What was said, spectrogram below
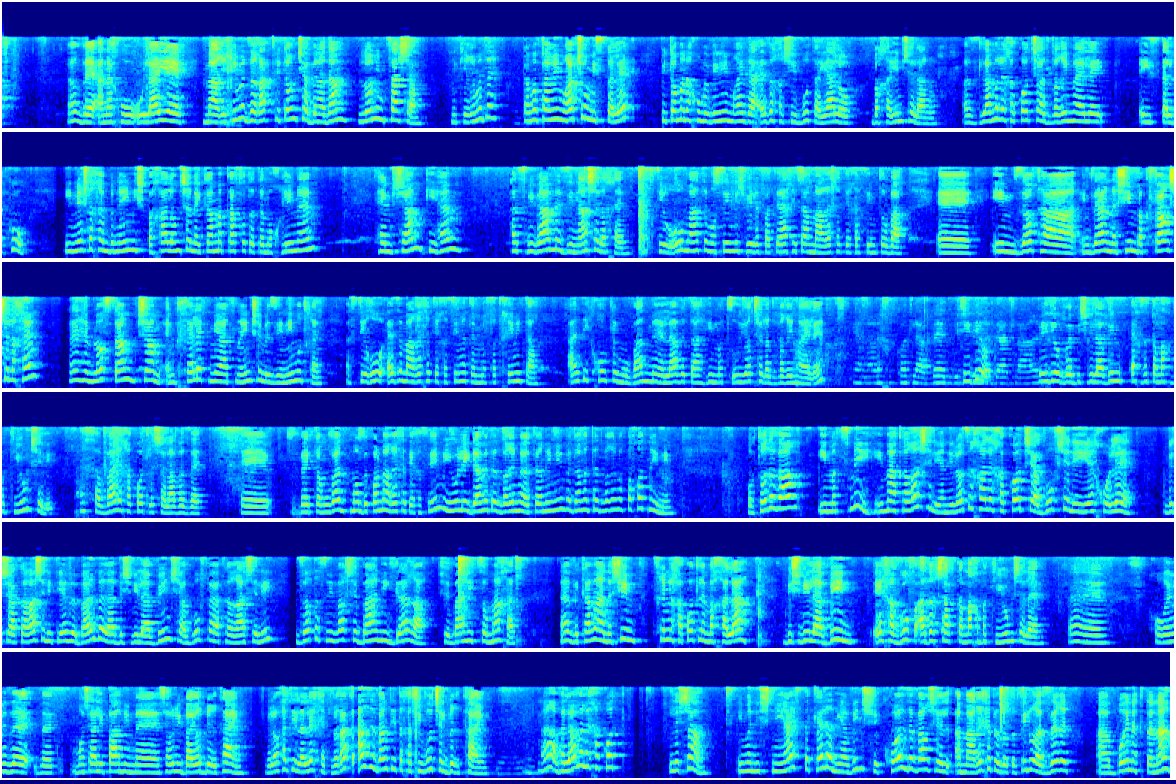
ואנחנו אולי אה, מעריכים את זה רק פתאום כשהבן אדם לא נמצא שם. מכירים את זה? כמה פעמים רק כשהוא מסתלק, פתאום אנחנו מבינים, רגע, איזה חשיבות היה לו בחיים שלנו. אז למה לחכות שהדברים האלה יסתלקו? אם יש לכם בני משפחה, לא משנה כמה כאפות אתם אוכלים מהם, הם שם כי הם הסביבה המזינה שלכם. תראו מה אתם עושים בשביל לפתח איתם מערכת יחסים טובה. אה, אם, זאת ה... אם זה האנשים בכפר שלכם, אה, הם לא סתם שם, הם חלק מהתנאים שמזינים אתכם. אז תראו איזה מערכת יחסים אתם מפתחים איתם. אל תיקחו כמובן מאליו את ההימצאויות של הדברים האלה. כן, לא לחכות לאבד בשביל בדיוק, לדעת להעריך. בדיוק, ובשביל להבין איך זה תמך בקיום שלי. חבל לחכות לשלב הזה. אה, וכמובן, כמו בכל מערכת יחסים, יהיו לי גם את הדברים היותר נעימים וגם את הדברים הפחות נעימים. אותו דבר עם עצמי, עם ההכרה שלי. אני לא צריכה לחכות שהגוף שלי יהיה חולה ושההכרה שלי תהיה בבלבלה בשביל להבין שהגוף וההכרה שלי זאת הסביבה שבה אני גרה, שבה אני צומחת. אה, וכמה אנשים צריכים לחכות למחלה בשביל להבין איך הגוף עד עכשיו תמך בקיום שלהם. אה, אנחנו רואים את זה, זה כמו שהיה לי פעם, עם, אה, שהיו לי בעיות ברכיים, ולא יכולתי ללכת, ורק אז הבנתי את החשיבות של ברכיים. אבל למה לחכות לשם? אם אני שנייה אסתכל, אני אבין שכל דבר של המערכת הזאת, אפילו הזרת, הבוין הקטנה,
